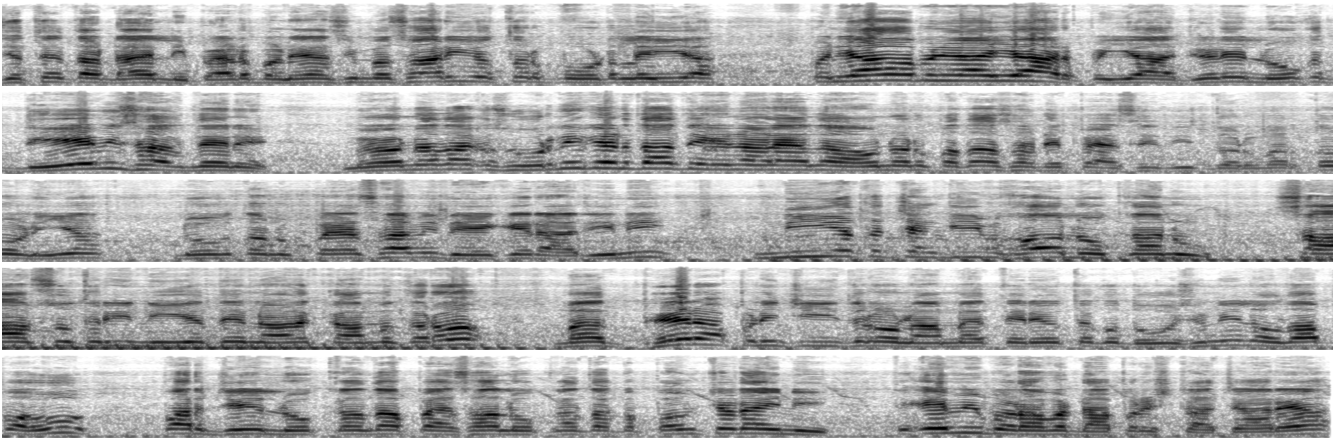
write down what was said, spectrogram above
ਜਿੱਥੇ ਤੁਹਾਡਾ ਹੈਲੀਪੈਡ ਬਣਿਆ ਸੀ, ਮੈਂ ਸਾਰੀ ਉੱਥੇ ਰਿਪੋਰਟ ਲਈ ਆ 50 50000 ਰੁਪਈਆ ਜਿਹੜੇ ਲੋਕ ਦੇ ਵੀ ਸਕਦੇ ਨੇ, ਮੈਂ ਉਹਨਾਂ ਦਾ ਕਸੂਰ ਨਹੀਂ ਗਿਣਦਾ ਦੇਣ ਵਾਲਿਆਂ ਦਾ, ਉਹਨਾਂ ਨੂੰ ਪਤਾ ਸਾਡੇ ਪੈਸੇ ਦੀ ਦੁਰਵਰਤ ਹੋਣੀ ਆ, ਲੋਕ ਤੁਹਾਨੂੰ ਪੈਸਾ ਵੀ ਦੇ ਕੇ ਰਾਜੀ ਨਹੀਂ, ਨੀਅਤ ਚੰਗੀ ਵਿਖਾਓ ਲੋਕਾਂ ਨੂੰ, ਸਾਫ਼ ਸੁਥਰੀ ਨੀਅਤ ਦੇ ਨਾਲ ਕੰਮ ਕਰੋ। ਮੈਂ ਫਿਰ ਆਪਣੀ ਚੀਜ਼ ਧਰਾਉਣਾ ਮੈਂ ਤੇਰੇ ਉੱਤੇ ਕੋਈ ਦੋਸ਼ ਨਹੀਂ ਲਾਉਂਦਾ ਭਾਊ, ਪਰ ਜੇ ਲੋਕਾਂ ਦਾ ਪੈਸਾ ਲੋਕਾਂ ਤੱਕ ਪਹੁੰਚਣਾ ਹੀ ਨਹੀਂ, ਤੇ ਇਹ ਵੀ ਬੜਾ ਵੱਡਾ ਭ੍ਰਿਸ਼ਟਾਚਾਰ ਆ।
